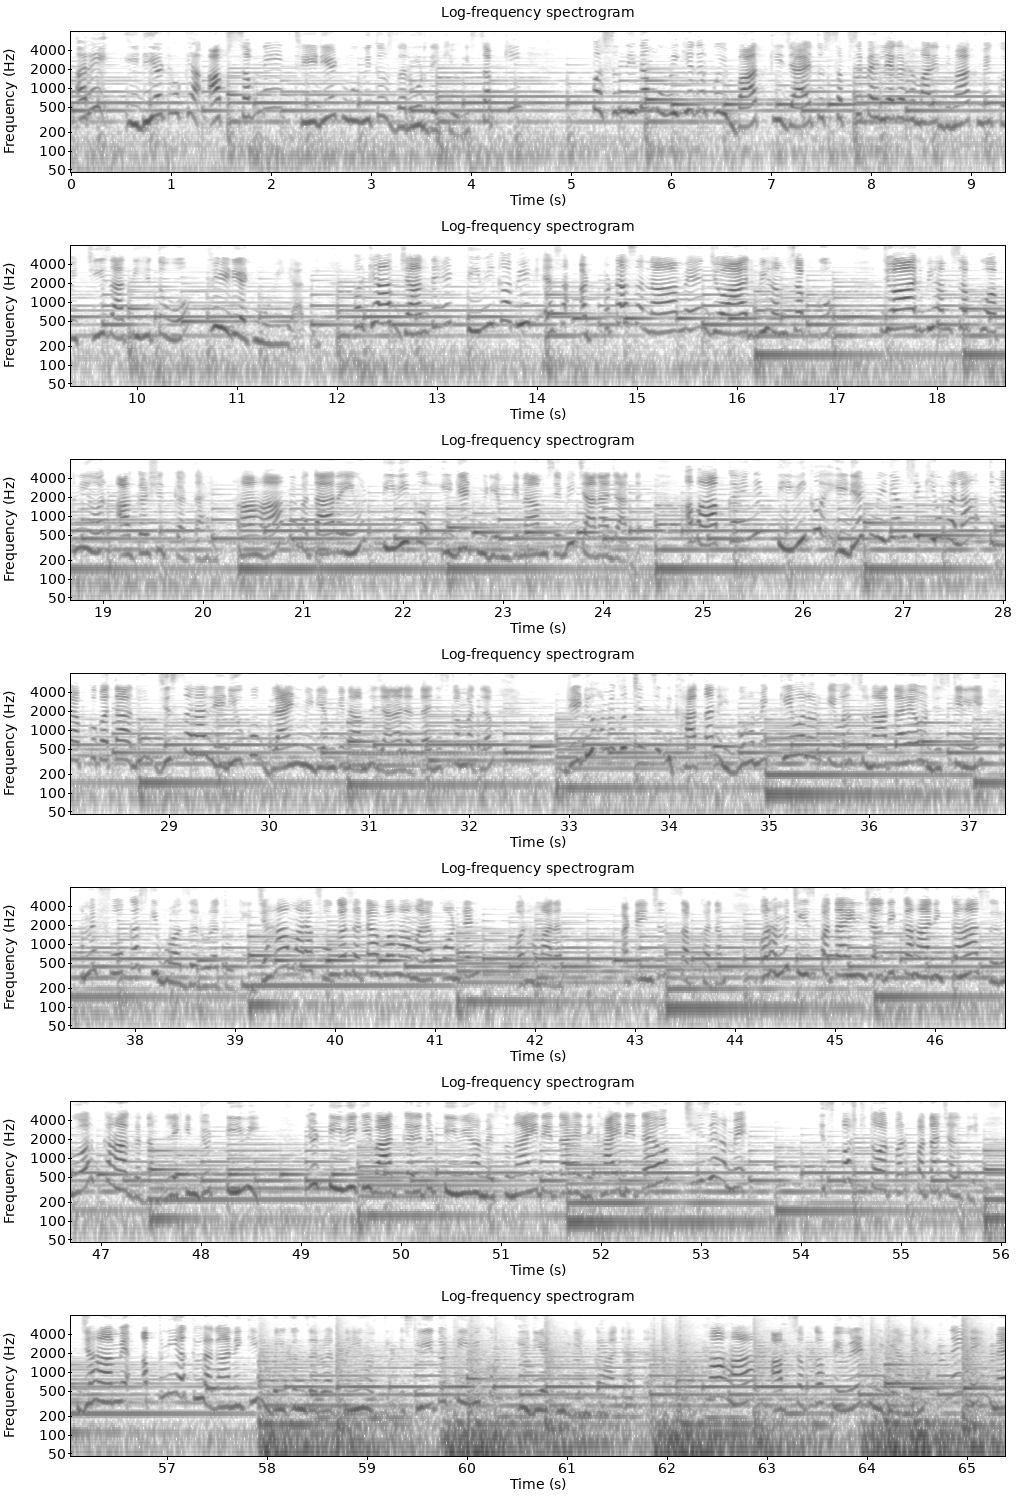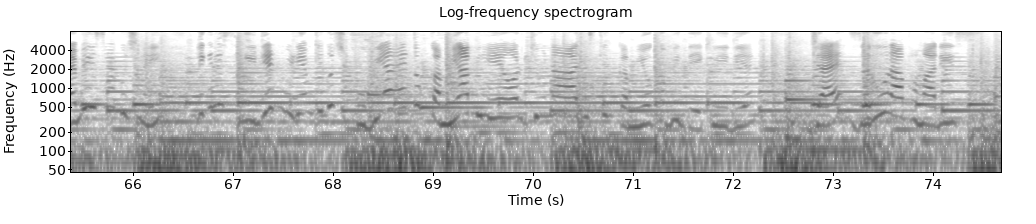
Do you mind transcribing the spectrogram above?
अरे इडियट हो क्या? आप सबने थ्री इडियट मूवी तो ज़रूर देखी होगी। सबकी पसंदीदा मूवी की अगर कोई बात की जाए तो सबसे पहले अगर हमारे दिमाग में कोई चीज़ आती है तो वो थ्री इडियट मूवी ही आती है। पर क्या आप जानते हैं, टीवी का भी एक ऐसा अटपटा सा नाम है, जो आज भी हम सबको जो आज भी हम सबको अपनी ओर आकर्षित करता है। हाँ हाँ मैं बता रही हूँ, टीवी को इडियट मीडियम के नाम से भी जाना जाता है। अब आप कहेंगे, टीवी को इडियट मीडियम से क्यों भला? तो मैं आपको बता दूँ, जिस तरह रेडियो को ब्लाइंड मीडियम के नाम से जाना जाता है, जिसका मतलब रेडियो हमें कुछ चीज़ से दिखाता नहीं, वो हमें केवल और केवल सुनाता है और जिसके लिए हमें फोकस की बहुत ज़रूरत होती है। जहाँ हमारा फोकस हटा, वहाँ हमारा कॉन्टेंट और हमारा अटेंशन सब खत्म। और हमें चीज़ पता ही नहीं चलती, कहानी कहाँ शुरू और कहाँ खत्म। लेकिन जो टीवी जो टीवी की बात करें तो टीवी हमें सुनाई देता है, दिखाई देता है और चीज़ें हमें स्पष्ट तौर पर पता चलती है, जहाँ हमें अपनी अक्ल लगाने की बिल्कुल ज़रूरत नहीं होती। इसलिए तो टीवी को इडियट मीडियम कहा जाता है। हाँ हाँ आप सबका फेवरेट मीडियम है ना? नहीं नहीं, मैं भी इसमें कुछ नहीं, लेकिन इस इडियट मीडियम की कुछ खूबियाँ हैं तो कमियाँ भी हैं और क्यों ना आज इसकी कमियों को ज़रूर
